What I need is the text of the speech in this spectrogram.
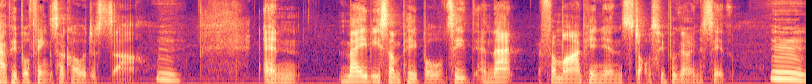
how people think psychologists are. Hmm. And maybe some people see, and that, from my opinion, stops people going to see them. Hmm.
